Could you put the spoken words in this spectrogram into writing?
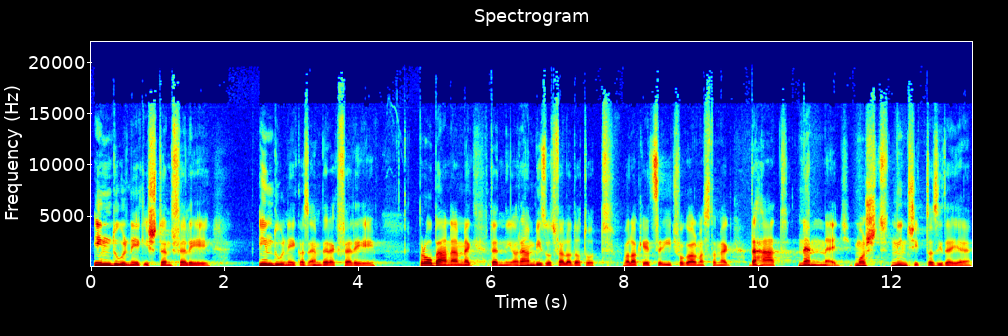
Indulnék Isten felé, indulnék az emberek felé, próbálnám megtenni a rám bízott feladatot. Valaki egyszer így fogalmazta meg, de hát nem megy. Most nincs itt az ideje.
